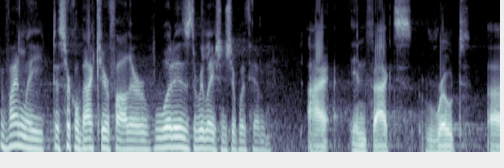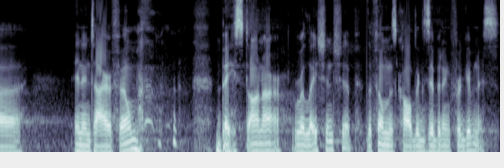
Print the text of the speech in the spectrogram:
And finally, to circle back to your father, what is the relationship with him? I, in fact, wrote uh, an entire film based on our relationship. The film is called Exhibiting Forgiveness,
